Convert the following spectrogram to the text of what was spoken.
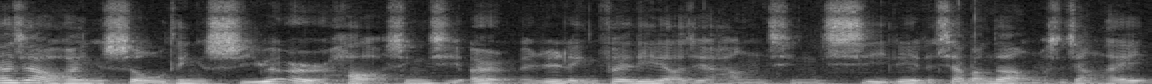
大家好，欢迎收听十一月二号星期二每日零费力了解行情系列的下半段，我是江黑。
